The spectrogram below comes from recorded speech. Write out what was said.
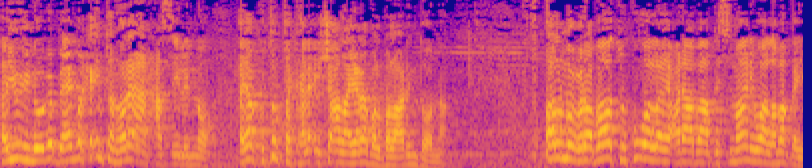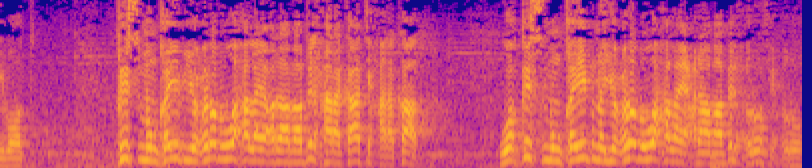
ayuu inooga baahay marka intan hore aan xasilino ayaan kutubta kale insha allah yara balballaadhin doonaa. Almucrabaatu kuwa la icraabaa qismaani waa laba qaybood qismun qayb yucrabu waxaa la icraabaa bilxarakaati xarakaat wa qismun qaybna yucrabu waxaa la icraabaa bilxuruufi xuruuf.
